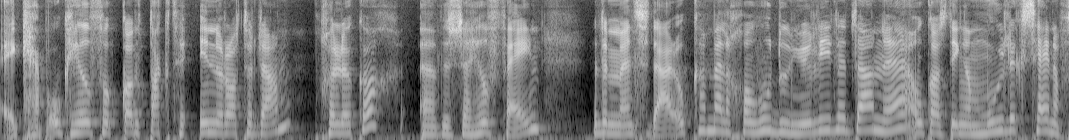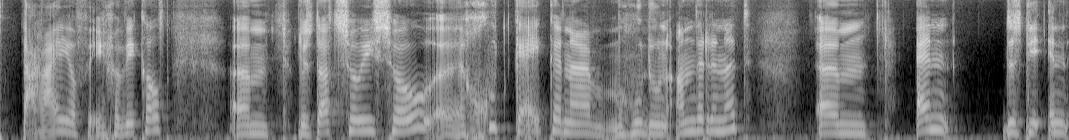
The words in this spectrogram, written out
Ik heb ook heel veel contacten in Rotterdam, gelukkig. Eh, dus dat is heel fijn. Dat de mensen daar ook kan bellen. Gewoon, hoe doen jullie het dan? Hè? Ook als dingen moeilijk zijn of taai of ingewikkeld. Ehm, dus dat sowieso. Eh, goed kijken naar hoe doen anderen het. Ehm, en dus die... En,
